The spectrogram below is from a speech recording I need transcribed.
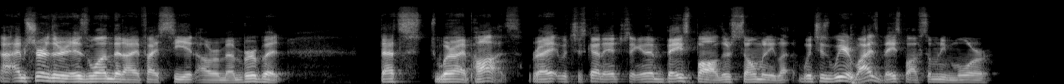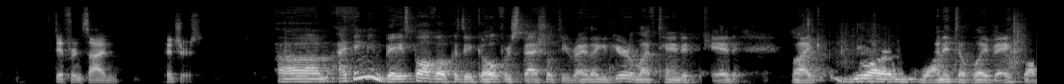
I? I'm sure there is one that I, if I see it, I'll remember, but that's where I pause, right? Which is kind of interesting. And then baseball, there's so many, which is weird. Why does baseball have so many more different side pitchers? Um, I think in baseball though, because they go for specialty, right? Like if you're a left-handed kid, like you are wanted to play baseball,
